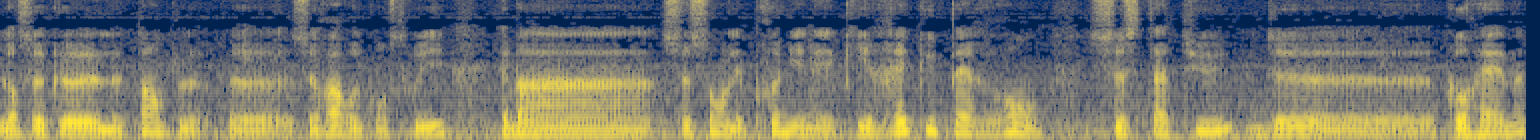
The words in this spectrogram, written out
lorsque le temple euh, sera reconstruit, eh ben, ce sont les premiers-nés qui récupéreront ce statut de euh, Kohen,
